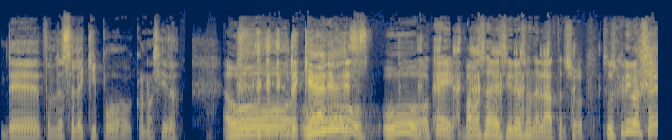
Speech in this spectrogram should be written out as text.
de, dónde es el equipo conocido. Oh, ¿De qué área uh, es? Uh, ok, vamos a decir eso en el after show. Suscríbanse.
